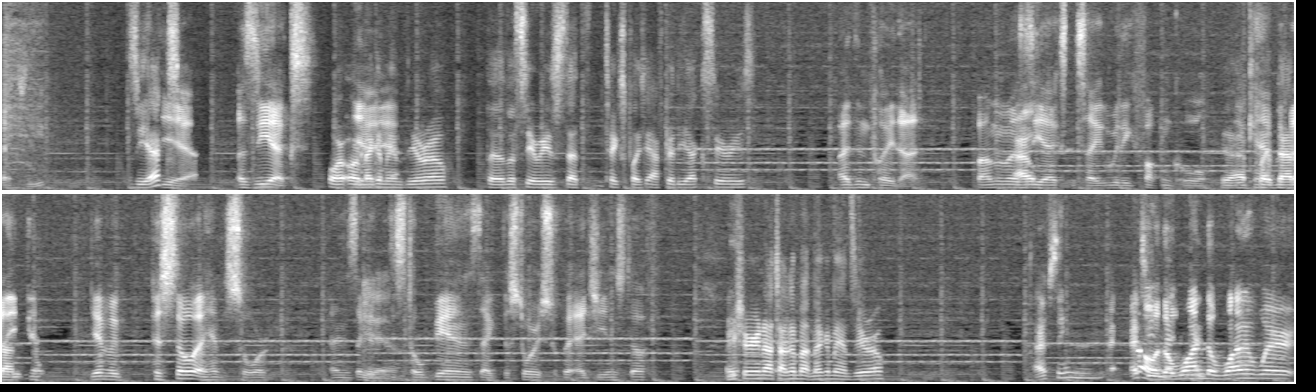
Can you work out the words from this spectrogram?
Actually, ZX Yeah, a ZX. or or yeah, Mega yeah. Man Zero, the the series that takes place after the X series. I didn't play that, but I remember I- ZX. It's like really fucking cool. Yeah, I you can played have that on- a, you, can, you have a pistol and you have a sword, and it's like Yeah. a dystopian. It's like the story is super edgy and stuff. Are you sure you're not talking about Mega Man Zero I've seen. I- I've No, seen the Mega one, Man- the one where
